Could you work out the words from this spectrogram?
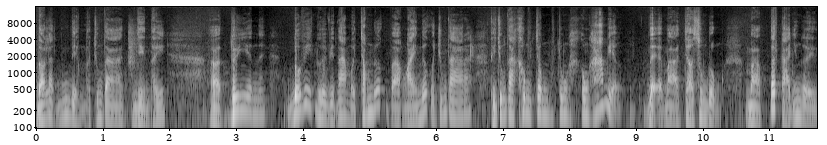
Đó là những điểm mà chúng ta nhìn thấy à, tuy nhiên đối với người Việt Nam ở trong nước và ngoài nước của chúng ta đó thì chúng ta không trông chúng không há miệng để mà chờ xung đụng mà tất cả những người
